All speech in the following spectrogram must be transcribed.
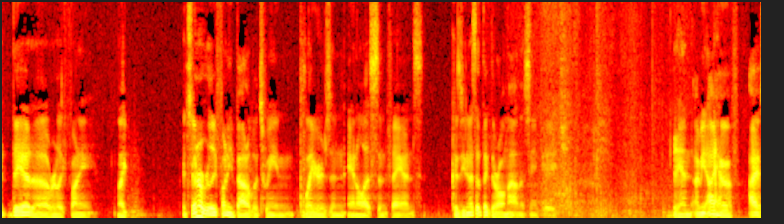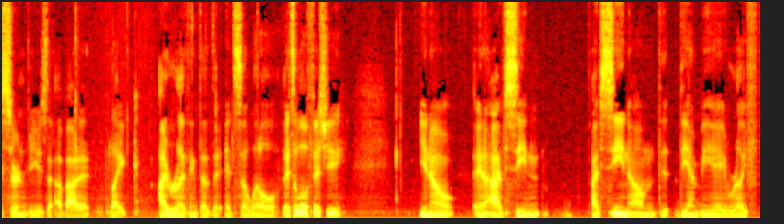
they had a really funny like it's been a really funny battle between players and analysts and fans because you know I think they're all not on the same page. And I mean, I have I have certain views that, about it. Like, I really think that it's a little it's a little fishy, you know. And I've seen I've seen um, the the NBA really f-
